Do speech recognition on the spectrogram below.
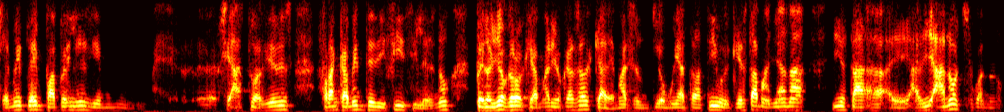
se mete en papeles y en actuaciones francamente difíciles, ¿no? Pero yo creo que a Mario Casas, que además es un tío muy atractivo y que esta mañana y esta eh, anoche cuando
